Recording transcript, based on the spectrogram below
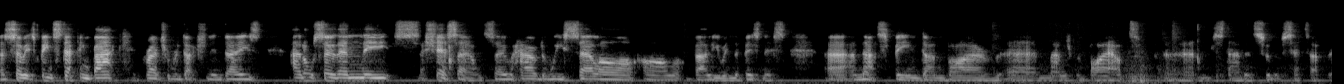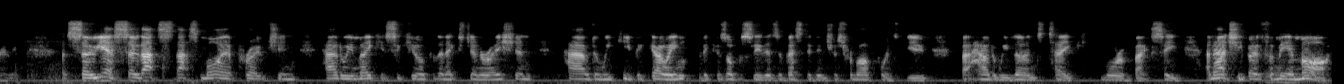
Uh, so it's been stepping back, gradual reduction in days. And also then the share sale. So how do we sell our, our value in the business? Uh, and that's been done by uh, management buyout um, standard sort of setup, really. So yes, so that's that's my approach in how do we make it secure for the next generation. How do we keep it going? Because obviously there's a vested interest from our point of view, but how do we learn to take more of a back seat? And actually, both for me and Mark,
